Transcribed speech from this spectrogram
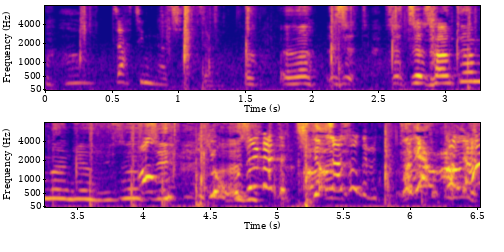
아, 짜증나 진짜. 아, 자, 자, 자, 잠깐만요, 유선 씨. 이게 오늘까지 지정자 손으로 저리 안 꺼져!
